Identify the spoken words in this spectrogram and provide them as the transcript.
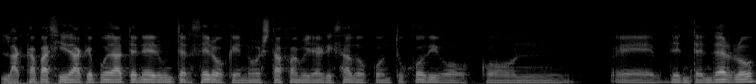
la capacidad que pueda tener un tercero que no está familiarizado con tu código, con eh, de entenderlo,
